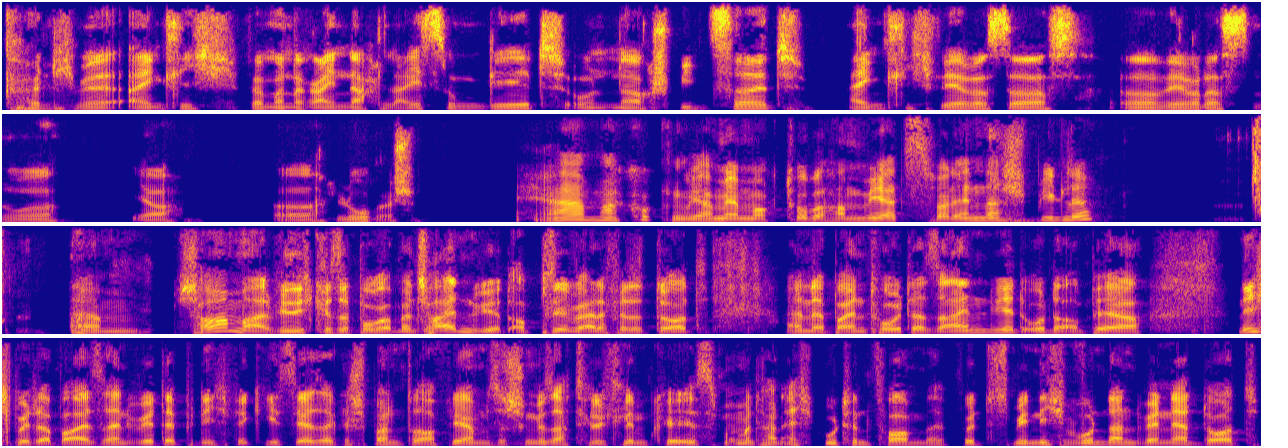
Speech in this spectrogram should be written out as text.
Könnte ich mir eigentlich, wenn man rein nach Leistung geht und nach Spielzeit, eigentlich wäre es das, äh, wäre das nur, ja, äh, logisch. Ja, mal gucken. Wir haben ja im Oktober haben wir jetzt zwei Länderspiele. Ähm, schauen wir mal, wie sich Christoph Burgert entscheiden wird, ob Silverfeld dort einer der beiden Torhüter sein wird oder ob er nicht mit dabei sein wird. Da bin ich wirklich sehr, sehr gespannt drauf. Wir haben es ja schon gesagt, Till Klimke ist momentan echt gut in Form. Da würde es mir nicht wundern, wenn er dort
